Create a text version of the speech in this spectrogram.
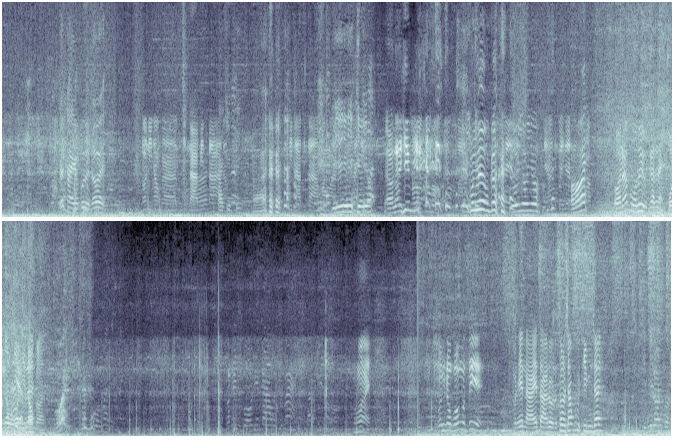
ใช่ปะไม่ไข่กับพืชด้วยตอนนี้เขาก็ปิดหน้าปิดตาถ่ายคลิปสิปิดหน้าปิดตายูยูยูยูเอาแล้วยิ้มมึงลืมกูยูยูยูเดี๋ยวไปเฮือนหโอ้มู่ยเนาะโอ้นะหมูลืมกันเลยฝนก็บ่คนสิตกเลยโอ้ยห่วยมึงทรงผมกูตี้ประเทศไหนตาโดนโทรศัพท์กูทิมใช่ทิมที่รถก่อน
